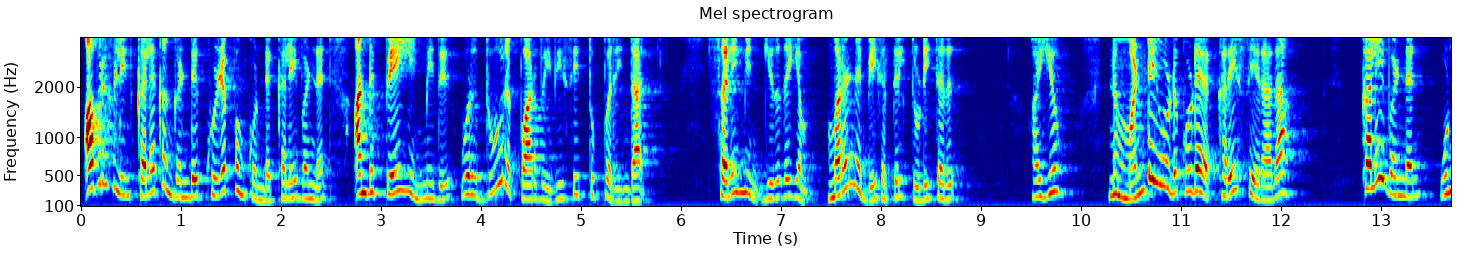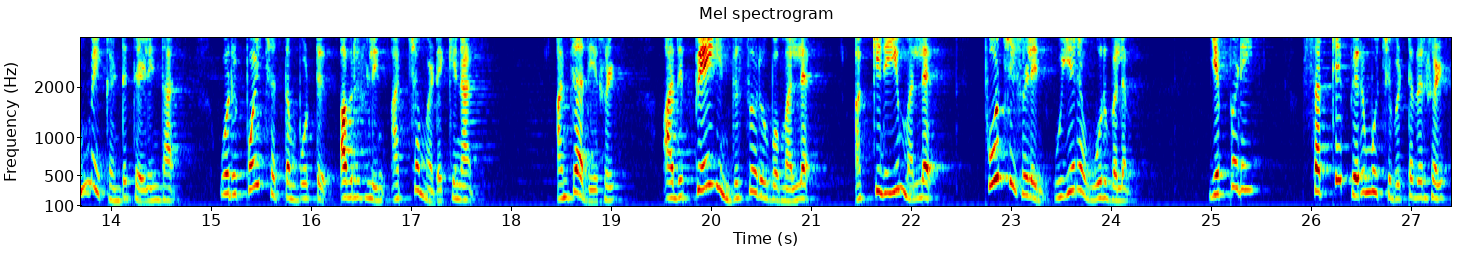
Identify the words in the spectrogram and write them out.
அவர்களின் கலக்கம் கண்டு குழப்பம் கொண்ட கலைவண்ணன் அந்த பேயின் மீது ஒரு தூர பார்வை வீசி துப்பறிந்தான். சலீமின் இருதயம் மரண வேகத்தில் துடித்தது. ஐயோ நம் மண்டையோடு கூட கரை சேராதா? கலைவண்ணன் உண்மை கண்டு தெளிந்தான். ஒரு பொய் சத்தம் போட்டு அவர்களின் அச்சம் அடக்கினான். அஞ்சாதீர்கள் அது பேயின் விஸ்வரூபம் அல்ல அக்கினியும் அல்ல பூச்சிகளின் உயர ஊர்வலம். எப்படி சற்றே பெருமூச்சு விட்டவர்கள்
